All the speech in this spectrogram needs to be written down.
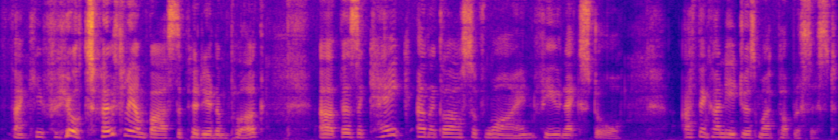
Thank you for your totally unbiased opinion and plug. Uh, there's a cake and a glass of wine for you next door. I think I need you as my publicist.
